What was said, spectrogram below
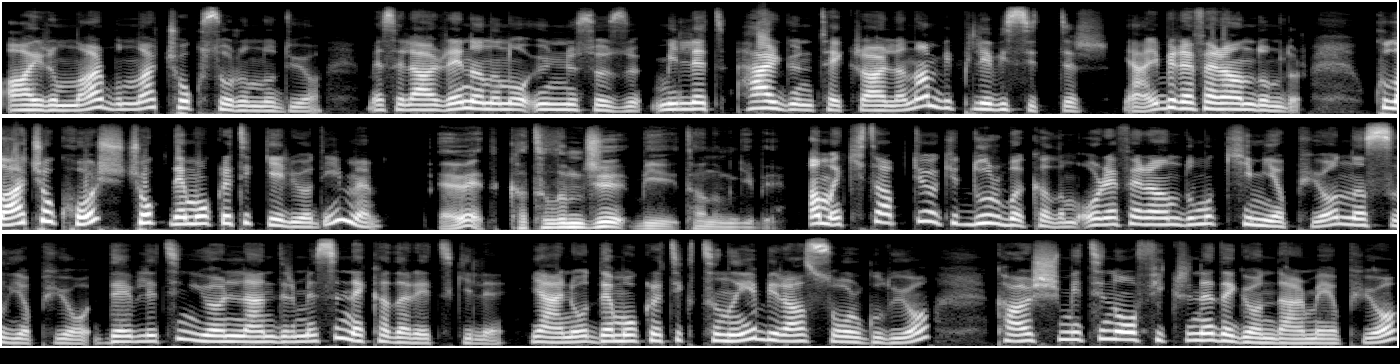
ayrımlar bunlar çok sorunlu diyor. Mesela Renan'ın o ünlü sözü, millet her gün tekrarlanan bir plebisittir. Yani bir referandumdur. Kulağa çok hoş, çok demokratik geliyor değil mi? Evet, katılımcı bir tanım gibi. Ama kitap diyor ki dur bakalım o referandumu kim yapıyor, nasıl yapıyor, devletin yönlendirmesi ne kadar etkili? Yani o demokratik tınıyı biraz sorguluyor. Carl Schmitt'in o fikrine de gönderme yapıyor.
